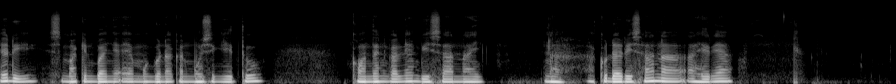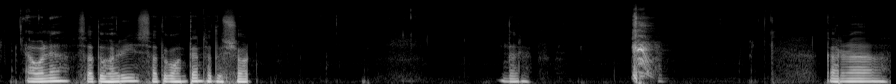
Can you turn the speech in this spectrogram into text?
Jadi semakin banyak yang menggunakan musik itu konten kalian bisa naik. Nah aku dari sana akhirnya awalnya satu hari satu konten satu short. Bentar. karena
